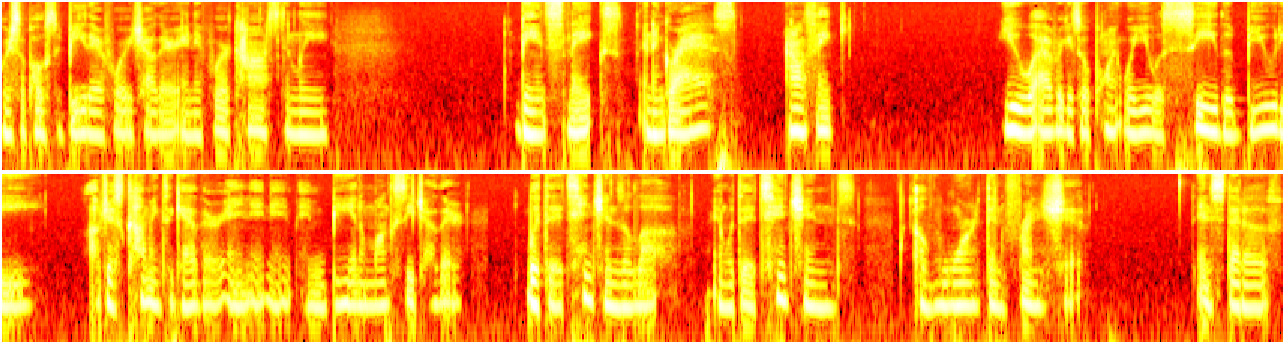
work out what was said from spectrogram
We're supposed to be there for each other and if we're constantly being snakes in the grass, I don't think you will ever get to a point where you will see the beauty of just coming together and, and, and being amongst each other with the intentions of love and with the intentions of warmth and friendship instead of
